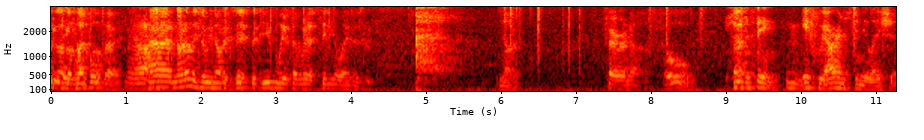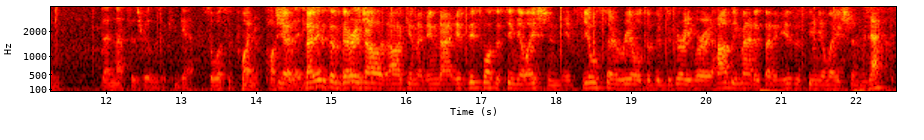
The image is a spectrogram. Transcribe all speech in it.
that they another come level from? though. Ah. Uh, not only do we not exist, but do you believe that we're simulated? No. Fair enough. oh. Here's the thing: Mm. if we are in a simulation, then that's as real as it can get. So what's the point of postulating? Yes, that is a very valid argument in that if this was a simulation, it feels so real to the degree where it hardly matters that it is a simulation. Exactly.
